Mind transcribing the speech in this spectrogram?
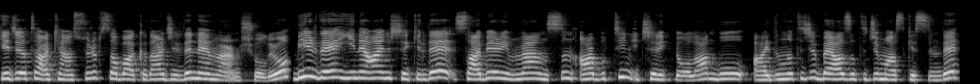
Gece yatarken sürüp sabaha kadar cilde nem vermiş oluyor. Bir de yine aynı şekilde Siberian Wellness'ın arbutin içerikli olan bu aydınlatıcı beyazlatıcı maskesinde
